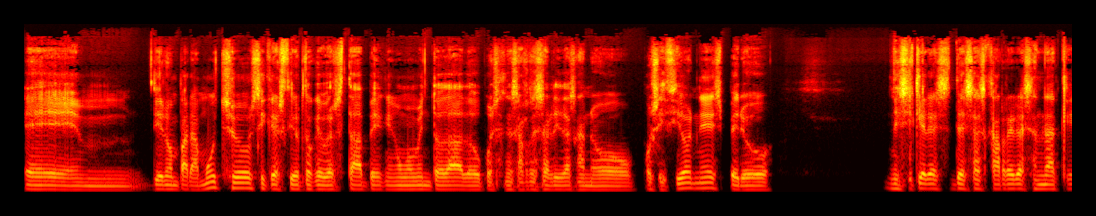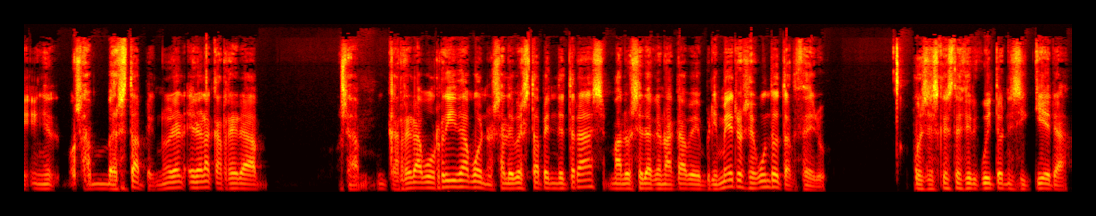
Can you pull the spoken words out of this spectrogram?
eh, dieron para mucho. Sí que es cierto que Verstappen en un momento dado, pues en esas resalidas ganó posiciones, pero ni siquiera es de esas carreras en la que, en el- o sea, Verstappen, ¿no? Era, era la carrera, o sea, carrera aburrida, bueno, sale Verstappen detrás, malo será que no acabe primero, segundo tercero. Pues es que este circuito ni siquiera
